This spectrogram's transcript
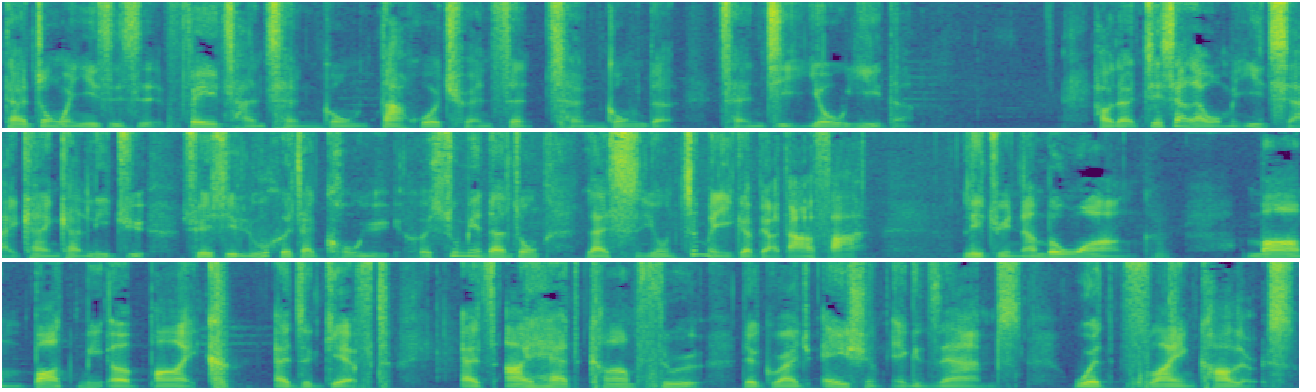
它的中文意思是非常成功、大获全胜、成功的成绩、优异的。好的，接下来我们一起来看一看例句，学习如何在口语和书面当中来使用这么一个表达法。例句 Number one：Mom bought me a bike as a gift as I had come through the graduation exams with flying colors。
